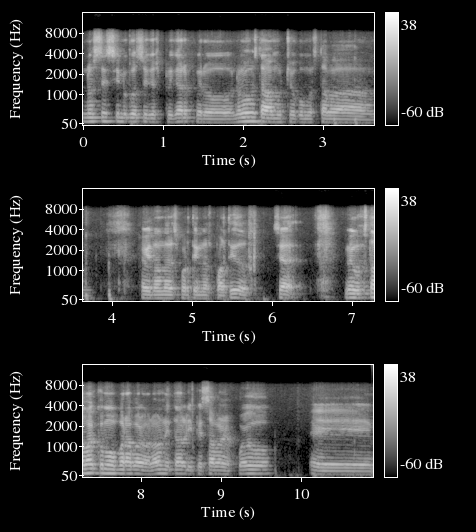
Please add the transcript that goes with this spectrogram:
no sé si me consigo explicar, pero no me gustaba mucho cómo estaba ayudando al Sporting en los partidos. O sea, me gustaba cómo paraba el balón y tal, y pesaba en el juego, eh,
